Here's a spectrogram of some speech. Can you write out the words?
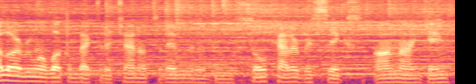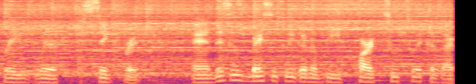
Hello everyone, welcome back to the channel. Today we're going to do Soul Calibur 6 online gameplay with Siegfried. And this is basically going to be part 2 to it because I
